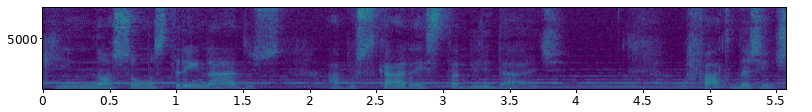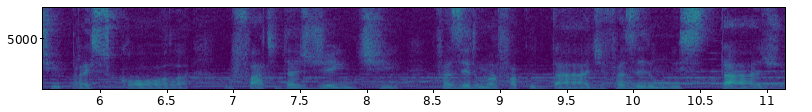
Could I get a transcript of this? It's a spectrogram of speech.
que nós somos treinados a buscar a estabilidade. O fato da gente ir para a escola, o fato da gente fazer uma faculdade, fazer um estágio,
